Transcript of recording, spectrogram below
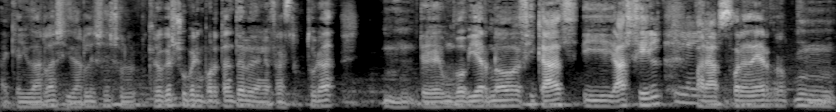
hay que ayudarlas y darles eso. Creo que es súper importante lo de la infraestructura mm, de un gobierno eficaz y ágil para poder mm,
